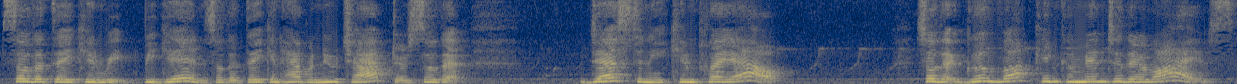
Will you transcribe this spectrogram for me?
so that they can begin, so that they can have a new chapter, so that destiny can play out, so that good luck can come into their lives.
